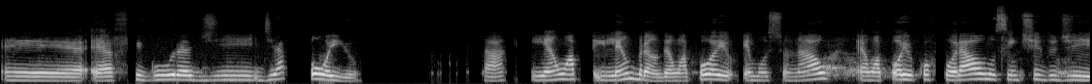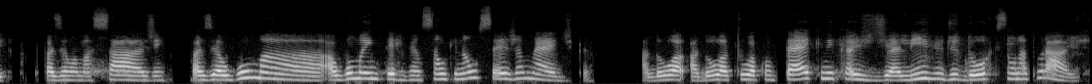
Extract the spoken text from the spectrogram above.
é, é, a figura de, de apoio. Tá? E, é um, e lembrando, é um apoio emocional, é um apoio corporal no sentido de fazer uma massagem, fazer alguma, alguma intervenção que não seja médica. A doula, a atua com técnicas de alívio de dor que são naturais.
